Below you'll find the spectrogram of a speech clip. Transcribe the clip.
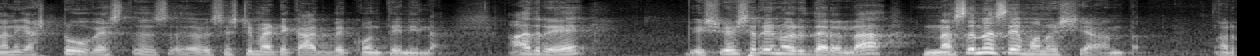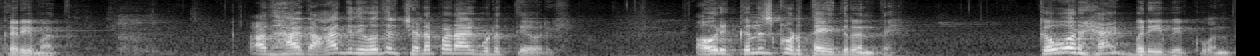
ನನಗೆ ಅಷ್ಟು ವ್ಯಸ್ತ ಸಿಸ್ಟಮ್ಯಾಟಿಕ್ ಆಗಬೇಕು ಅಂತೇನಿಲ್ಲ. ಆದರೆ ವಿಶ್ವೇಶ್ವರಯ್ಯನವರಿದ್ದಾರಲ್ಲ ನಸನಸೆ ಮನುಷ್ಯ ಅಂತ ಅವ್ರ ಕರಿ ಮಾತು. ಅದು ಹಾಗೆ ಆಗದೆ ಹೋದರೆ ಚಡಪಡ ಆಗಿಬಿಡುತ್ತೆ ಅವ್ರಿಗೆ. ಅವ್ರಿಗೆ ಕಲಿಸ್ಕೊಡ್ತಾ ಇದ್ರಂತೆ. ಕವರ್ ಹೇಗೆ ಬರೀಬೇಕು ಅಂತ.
